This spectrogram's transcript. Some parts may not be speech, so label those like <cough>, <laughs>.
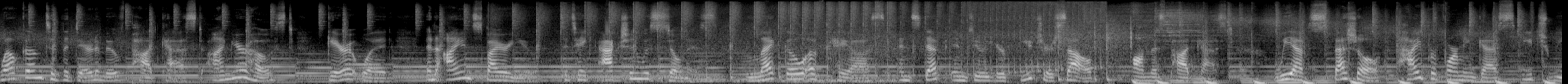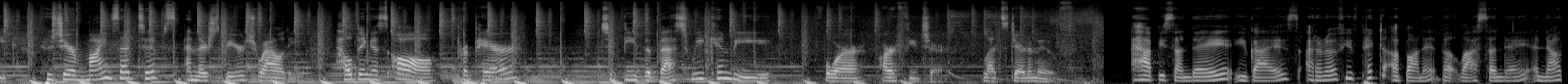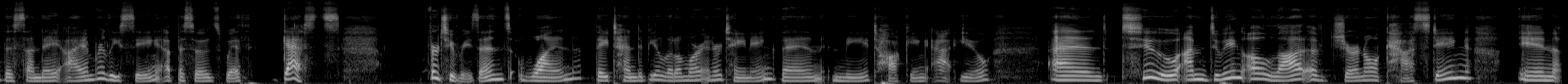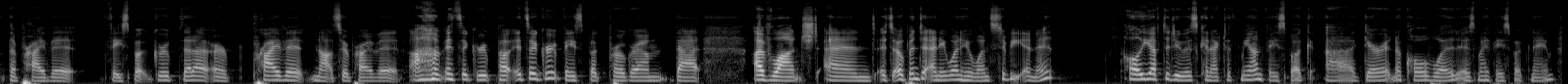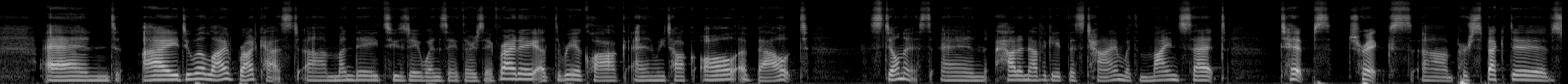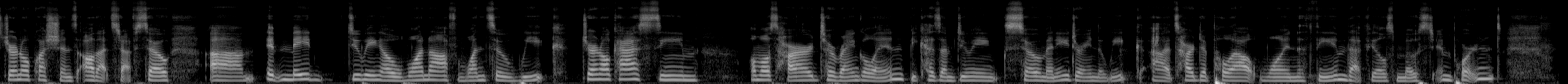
Welcome to the Dare to Move podcast. I'm your host, Garrett Wood, and I inspire you to take action with stillness, let go of chaos, and step into your future self on this podcast. We have special, high performing guests each week who share mindset tips and their spirituality, helping us all prepare to be the best we can be for our future. Let's dare to move. Happy Sunday, you guys. I don't know if you've picked up on it, but last Sunday and now this Sunday, I am releasing episodes with guests for two reasons. One, they tend to be a little more entertaining than me talking at you. And two, I'm doing a lot of journal casting in the private Facebook group that I or private, not so private. <laughs> Um, it's a group. It's a group Facebook program that I've launched, and it's open to anyone who wants to be in it. All you have to do is connect with me on Facebook. Uh, Garrett Nicole Wood is my Facebook name. And I do a live broadcast um, Monday, Tuesday, Wednesday, Thursday, Friday at three o'clock. And we talk all about stillness and how to navigate this time with mindset, tips, tricks, um, perspectives, journal questions, all that stuff. So um, it made doing a one off once a week journal cast seem almost hard to wrangle in because I'm doing so many during the week. Uh, it's hard to pull out one theme that feels most important.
